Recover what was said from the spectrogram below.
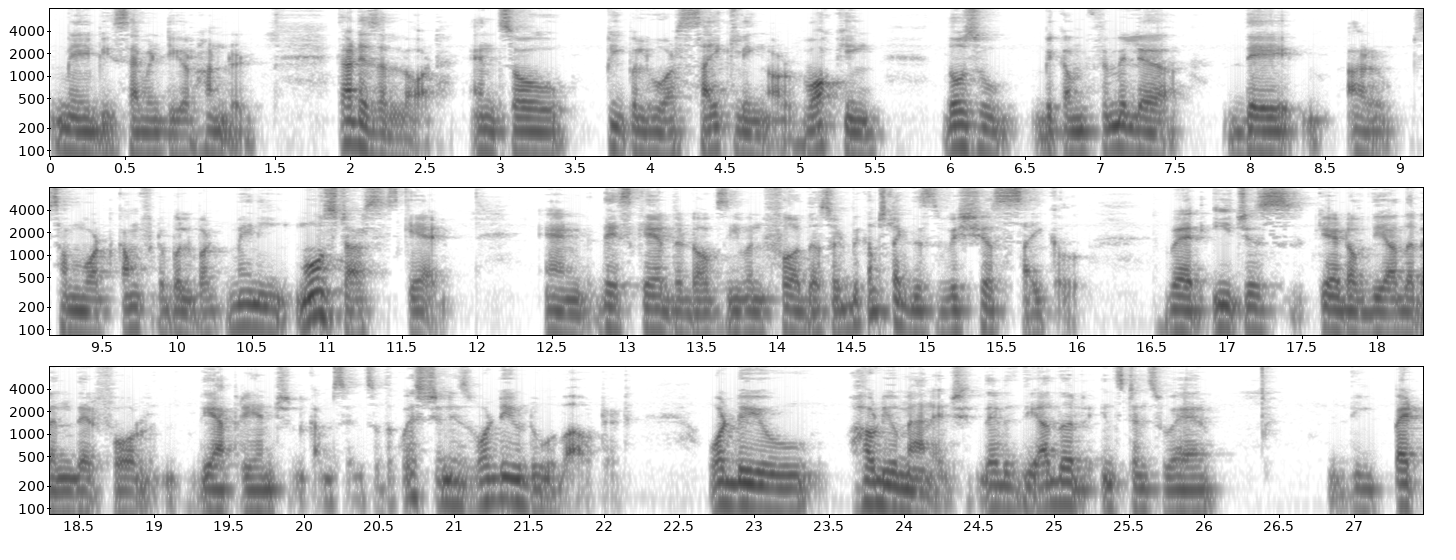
maybe 70 or 100 that is a lot. And so people who are cycling or walking those who become familiar they are somewhat comfortable but many most are scared. And they scare the dogs even further. So it becomes like this vicious cycle where each is scared of the other and therefore the apprehension comes in. So the question is, what do you do about it? What do you, how do you manage? There is the other instance where the pet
